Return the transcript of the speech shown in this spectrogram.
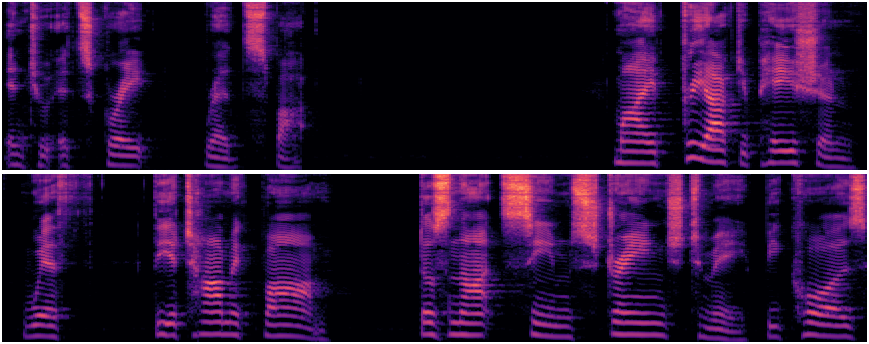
into its great red spot. My preoccupation with the atomic bomb does not seem strange to me because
